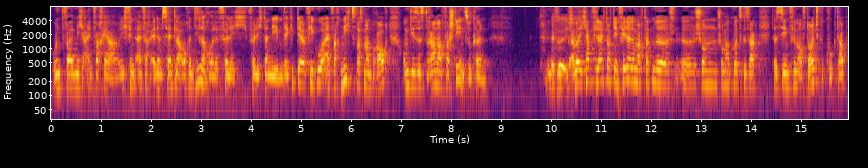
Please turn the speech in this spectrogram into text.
Und weil mich einfach, ja, ich finde einfach Adam Sandler auch in dieser Rolle völlig, völlig daneben. Der gibt der Figur einfach nichts, was man braucht, um dieses Drama verstehen zu können. Also ich, aber ich habe vielleicht auch den Fehler gemacht, hatten wir äh, schon schon mal kurz gesagt, dass ich den Film auf Deutsch geguckt habe,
